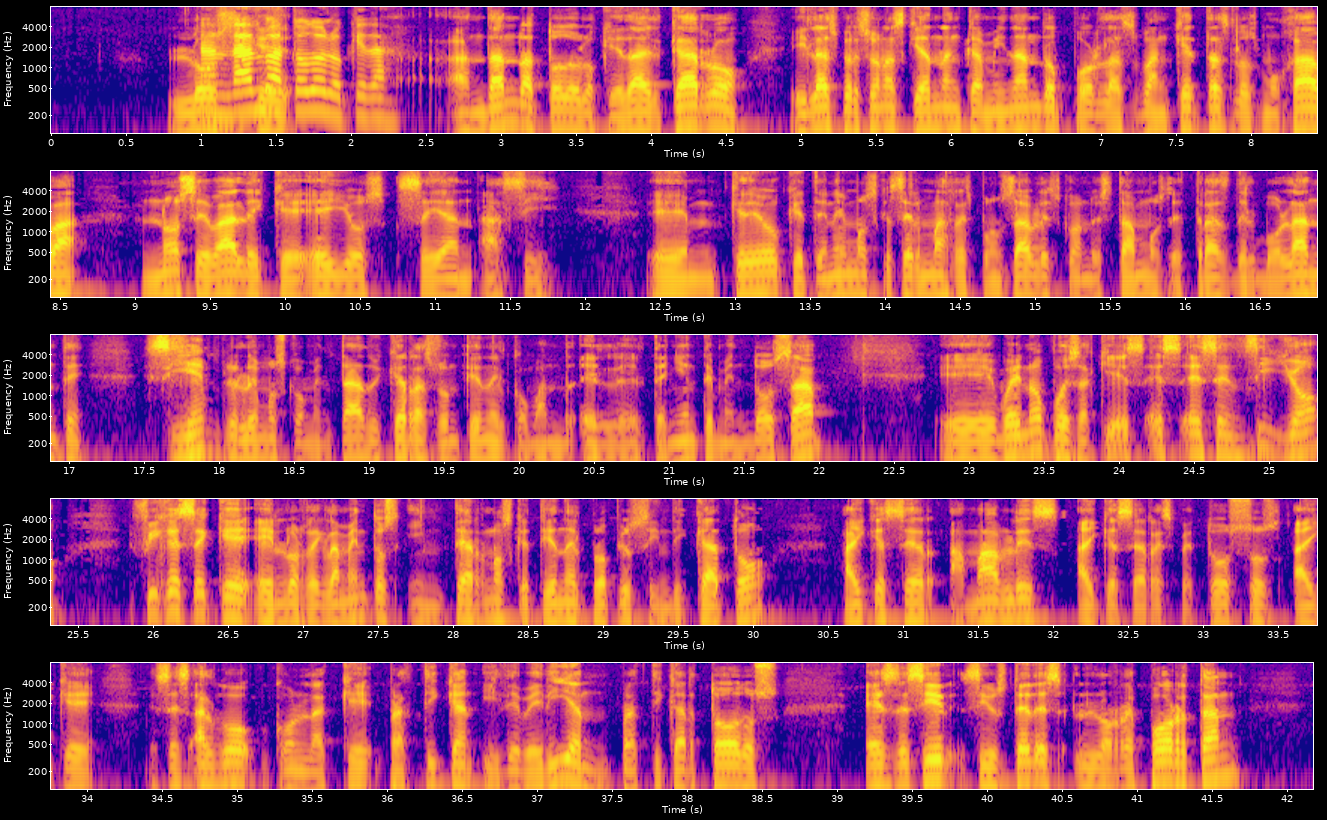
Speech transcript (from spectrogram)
Los andando a todo lo que da. Andando a todo lo que da el carro y las personas que andan caminando por las banquetas los mojaba, no se vale que ellos sean así. Em, creo que tenemos que ser más responsables cuando estamos detrás del volante. Siempre lo hemos comentado y qué razón tiene el, el, teniente Mendoza. Eh, bueno, pues aquí es, es, es sencillo. Fíjese que en los reglamentos internos que tiene el propio sindicato hay que ser amables, hay que ser respetuosos, hay que eso es algo con la que practican y deberían practicar todos. Es decir, si ustedes lo reportan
